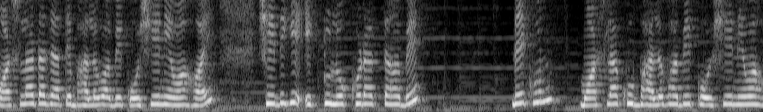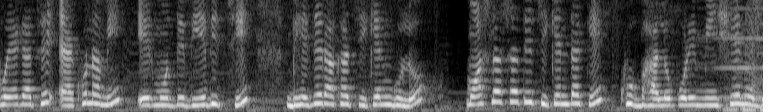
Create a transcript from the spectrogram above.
মশলাটা যাতে ভালোভাবে কষিয়ে নেওয়া হয় সেদিকে একটু লক্ষ্য রাখতে হবে। দেখুন, মশলা খুব ভালোভাবে কষিয়ে নেওয়া হয়ে গেছে। এখন আমি এর মধ্যে দিয়ে দিচ্ছি ভেজে রাখা চিকেনগুলো। মশলার সাথে চিকেনটাকে খুব ভালো করে মিশিয়ে নেব।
